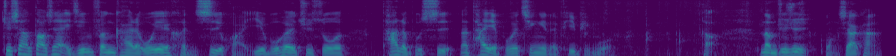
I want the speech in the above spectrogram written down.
就像到现在已经分开了，我也很释怀，也不会去说他的不是，那他也不会轻易的批评我。好，那我们继续往下看。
